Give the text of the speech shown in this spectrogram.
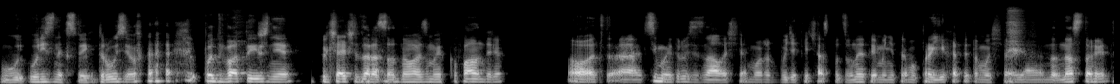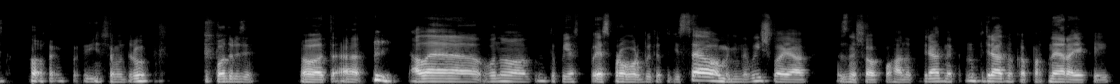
у, у різних своїх друзів по два тижні, включаючи зараз одного з моїх кофаундерів. От е, всі мої друзі знали, що я можу в будь-який час подзвонити, і мені треба приїхати, тому що я настоїть іншому другу і подрузі. От, е, але воно, ну, типу, я я спробував робити тоді SEO, мені не вийшло. Я знайшов поганого підрядника, ну, підрядника, партнера, який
